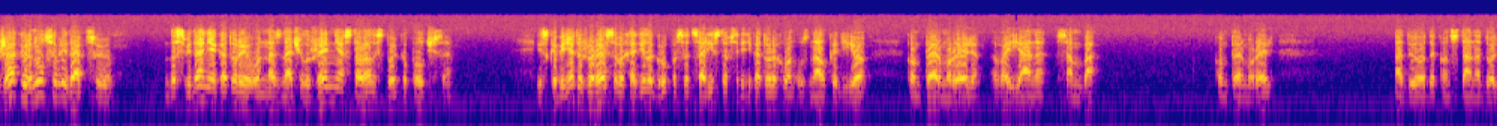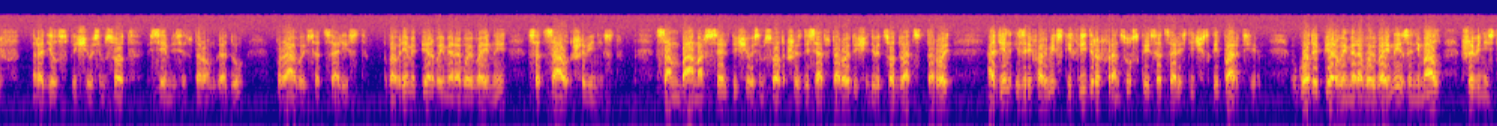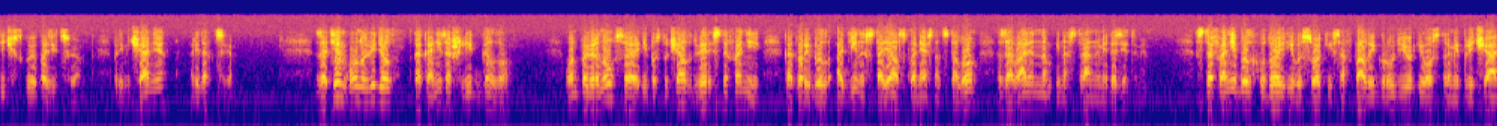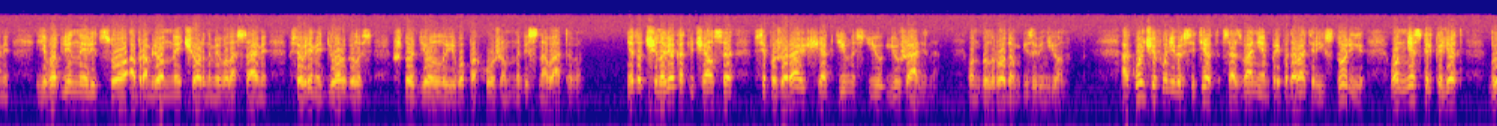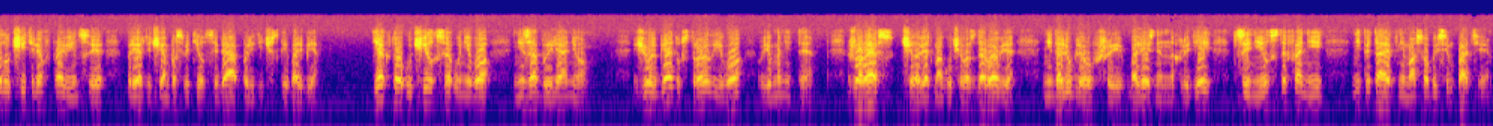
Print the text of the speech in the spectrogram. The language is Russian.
Жак вернулся в редакцию. До свидания, которое он назначил Женне, оставалось только полчаса. Из кабинета Жореса выходила группа социалистов, среди которых он узнал Кадье, Компер Муреля, Вайяна, Самба. Компер Мурель, Адео де Констан Адольф, родился в 1872 году, правый социалист, во время Первой мировой войны социал-шовинист. Самба Марсель, 1862-1922, один из реформистских лидеров французской социалистической партии. В годы Первой мировой войны занимал шовинистическую позицию. Примечание редакции. Затем он увидел, как они зашли к Галло. Он повернулся и постучал в дверь Стефани, который был один и стоял, склонясь над столом, заваленным иностранными газетами. Стефани был худой и высокий, со впалой грудью и острыми плечами. Его длинное лицо, обрамленное черными волосами, все время дергалось, что делало его похожим на бесноватого. Этот человек отличался всепожирающей активностью южанина. Он был родом из Авиньона. Окончив университет со званием преподавателя истории, он несколько лет был учителем в провинции, прежде чем посвятил себя политической борьбе. Те, кто учился у него, не забыли о нем. Жюль Гет устроил его в Юманите. Жорес, человек могучего здоровья, недолюбливавший болезненных людей, ценил Стефани, не питая к ним особой симпатии.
